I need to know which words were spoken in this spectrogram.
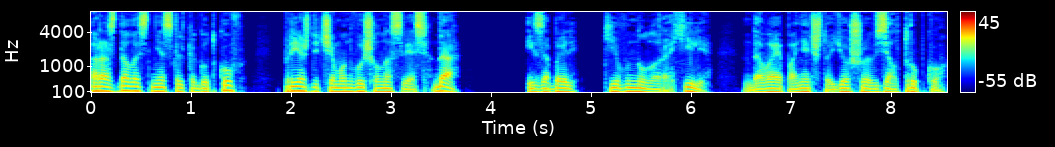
Раздалось несколько гудков, прежде чем он вышел на связь. «Да». Изабель кивнула Рахиле, давая понять, что Йошуа взял трубку.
